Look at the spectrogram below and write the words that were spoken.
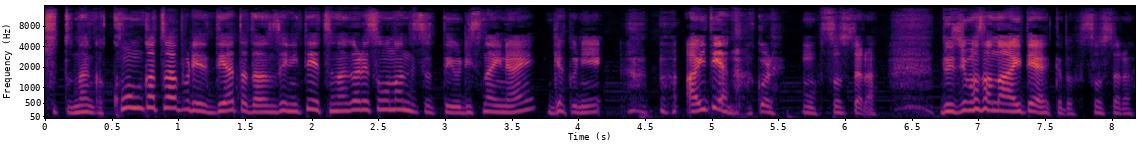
ちょっとなんか婚活アプリで出会った男性に手繋がれそうなんですっていうリスナーいない？逆に。相手やな、これ。もう、そしたら。出島さんの相手やけど、そしたら。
